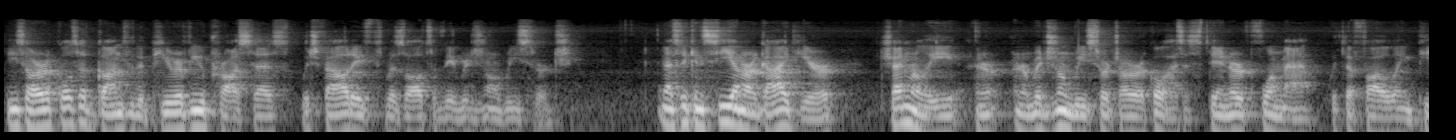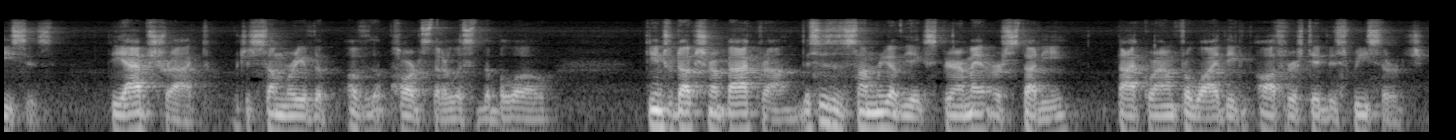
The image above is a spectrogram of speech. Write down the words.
These articles have gone through the peer review process, which validates the results of the original research. And as we can see on our guide here, generally, an, an original research article has a standard format with the following pieces. The abstract, which is summary of the, of the parts that are listed below the introduction or background. This is a summary of the experiment or study, background for why the authors did this research.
